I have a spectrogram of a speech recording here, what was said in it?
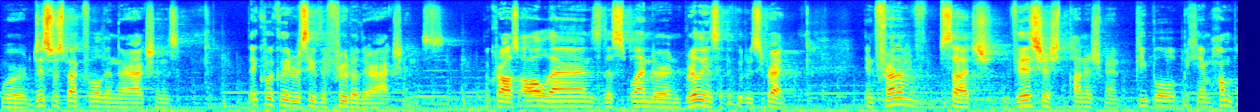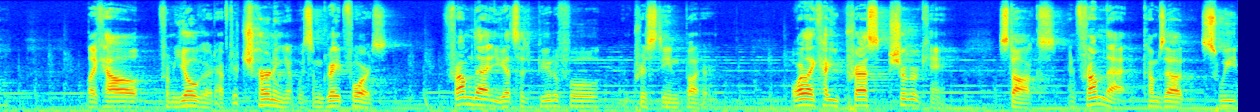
were disrespectful in their actions, they quickly received the fruit of their actions. Across all lands, the splendor and brilliance of the Guru spread. In front of such vicious punishment, people became humble, like how from yogurt, after churning it with some great force, from that, you get such beautiful and pristine butter. Or like how you press sugarcane stalks, and from that comes out sweet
